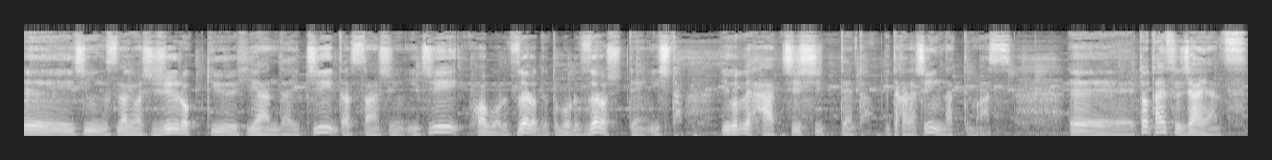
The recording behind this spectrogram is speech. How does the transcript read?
えー1イニングス投げまして16球、被安打1、奪三振1、フォアボール0、デッドボール0、失点1ということで8失点といった形になっています。えーと、対するジャイアンツ。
